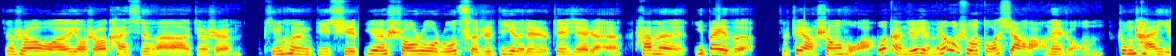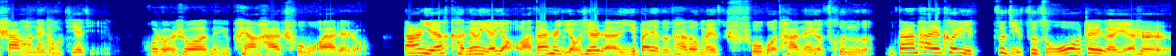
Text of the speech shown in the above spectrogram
就说我有时候看新闻啊，就是贫困地区月收入如此之低的这这些人，他们一辈子就这样生活，我感觉也没有说多向往那种中产以上的那种阶级，或者说那个培养孩子出国呀这种。当然也肯定也有了，但是有些人一辈子他都没出过他那个村子，当然他也可以自给自足，这个也是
